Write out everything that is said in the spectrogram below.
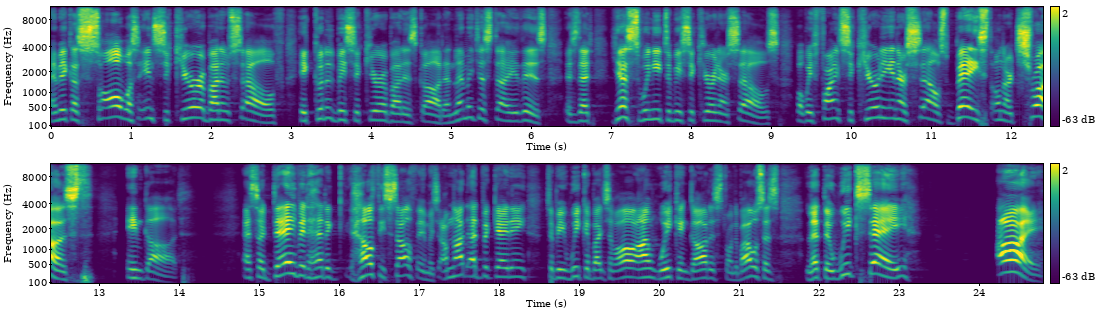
And because Saul was insecure about himself, he couldn't be secure about his God. And let me just tell you this is that yes, we need to be secure in ourselves, but we find security in ourselves based on our trust in God. And so David had a healthy self image. I'm not advocating to be weak about yourself. Oh, I'm weak and God is strong. The Bible says, let the weak say, I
